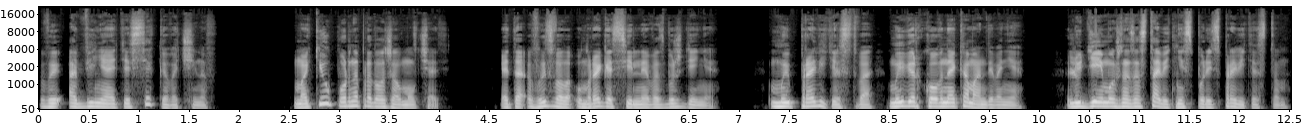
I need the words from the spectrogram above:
«Вы обвиняете всех гавачинов?» Маки упорно продолжал молчать. Это вызвало у Мрега сильное возбуждение. «Мы правительство, мы верховное командование. Людей можно заставить не спорить с правительством».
